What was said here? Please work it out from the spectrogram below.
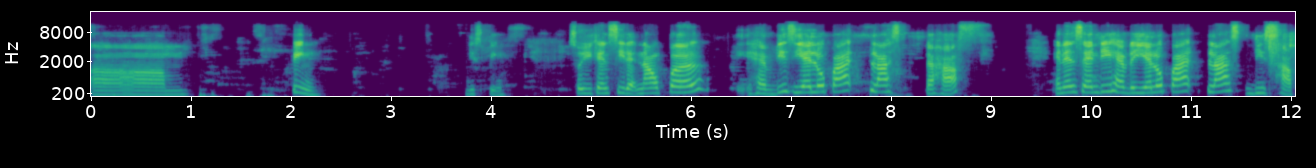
Um, pink. This pink. So you can see that now Pearl have this yellow part plus the half. And then Sandy have the yellow part plus this half.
